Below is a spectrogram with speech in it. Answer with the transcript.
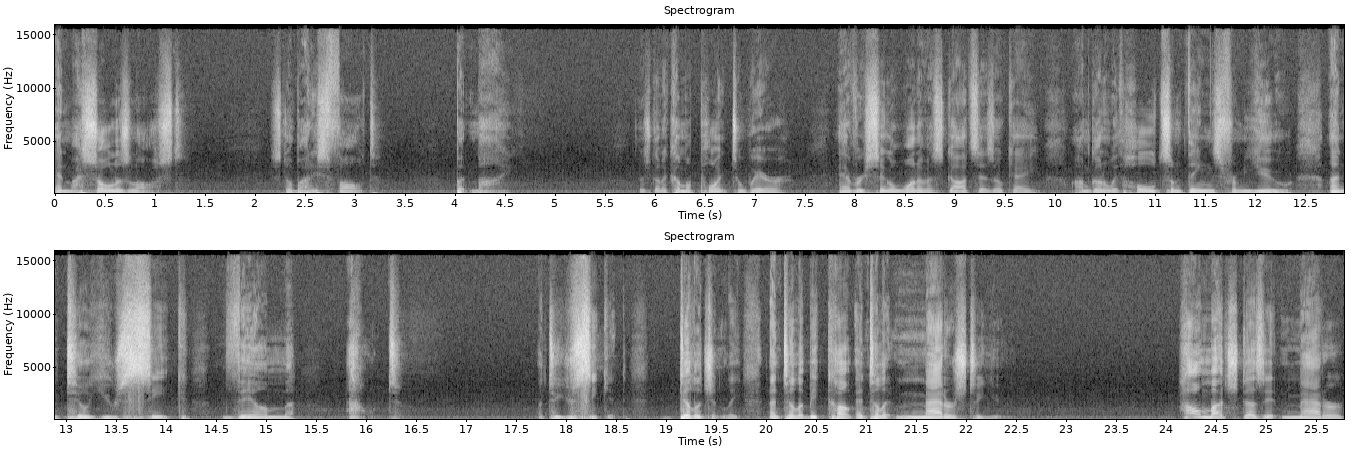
and my soul is lost, it's nobody's fault but mine. There's going to come a point to where every single one of us, God says, okay, I'm going to withhold some things from you until you seek them out. Until you seek it diligently, until it become until it matters to you. How much does it matter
